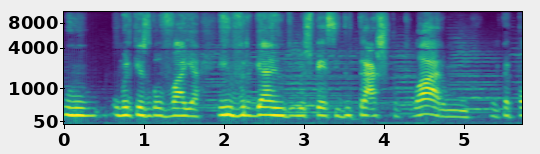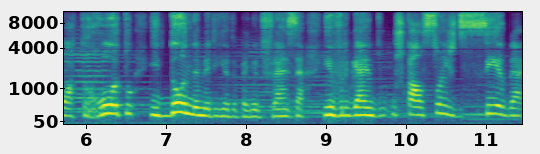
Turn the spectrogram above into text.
o, o Marquês de Gouveia envergando uma espécie de traje popular, um, um capote roto, e Dona Maria da Penha de França envergando os calções de seda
